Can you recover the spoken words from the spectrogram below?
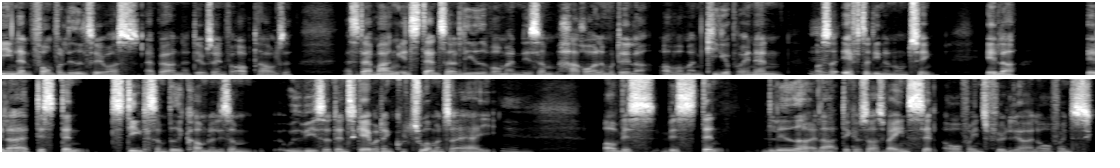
en eller anden form for ledelse jo også af børnene. Det er jo så inden for opdragelse. Altså der er mange instanser af livet, hvor man ligesom har rollemodeller, og hvor man kigger på hinanden, mm. og så mm. efterligner nogle ting. Eller, eller at det, den stil, som vedkommende ligesom udviser, den skaber den kultur, man så er i. Mm. Og hvis, hvis den leder, eller det kan jo så også være ens selv over for ens følgere, eller over for ens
